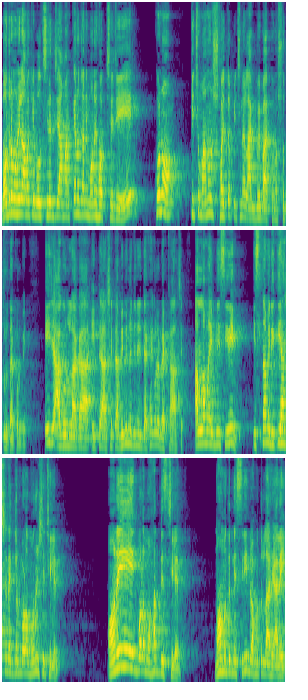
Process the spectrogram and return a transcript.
ভদ্রমহিলা আমাকে বলছিলেন যে, আমার কেন জানি মনে হচ্ছে যে, কোনো কিছু মানুষ হয়তো পিছনে লাগবে বা কোনো শত্রুতা করবে। এই যে আগুন লাগা, এটা, সেটা বিভিন্ন জিনিস দেখা এগুলোর ব্যাখ্যা আছে। আল্লামা ইবনি সিরিন ইসলামের ইতিহাসের একজন বড় মনীষী ছিলেন। অনেক বড় মহাদ্দিস ছিলেন। মোহাম্মদ ইবনে সিরিন রহমতুল্লাহ আলাই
